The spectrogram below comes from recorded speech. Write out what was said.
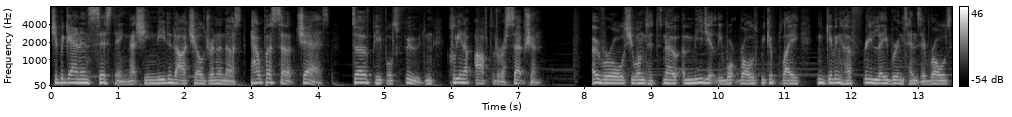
She began insisting that she needed our children and us to help her set up chairs, serve people's food, and clean up after the reception. Overall, she wanted to know immediately what roles we could play in giving her free labor intensive roles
